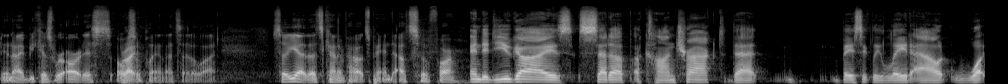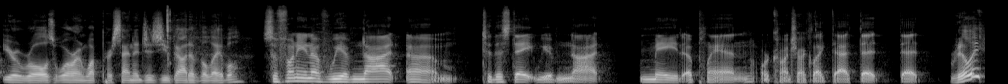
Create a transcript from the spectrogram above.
and I, because we're artists, also Right. play on that side a lot. So yeah, that's kind of how it's panned out so far. and did you guys set up a contract that basically laid out what your roles were and what percentages you got of the label? So funny enough, we have not um, to this date we have not made a plan or contract like that that that Really?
